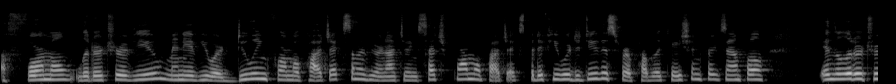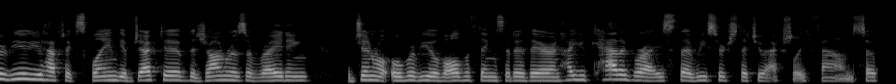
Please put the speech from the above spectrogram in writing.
a formal literature review. Many of you are doing formal projects. Some of you are not doing such formal projects, but if you were to do this for a publication, for example, In the literature review, you have to explain the objective, the genres of writing, a general overview of all the things that are there and how you categorize the research that you actually found. So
